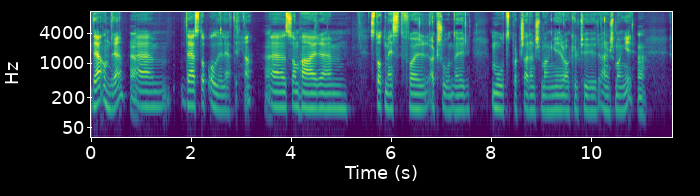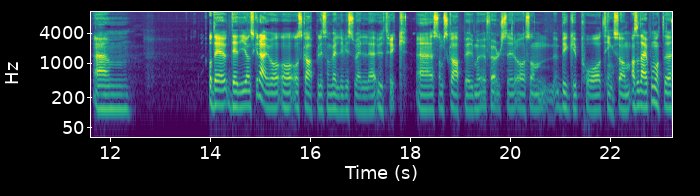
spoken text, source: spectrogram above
Det er andre. Ja. Um, det er Stopp oljeletinga, Ja. eh, som har um, stått mest for aksjoner mot sportsarrangementer og kulturarrangementer. Ja. Um, og det, det de ønsker, er jo å, å, å skape liksom veldig visuelle uttrykk. Eh, som skaper følelser, og som bygger på ting som Altså, det er jo på en måte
